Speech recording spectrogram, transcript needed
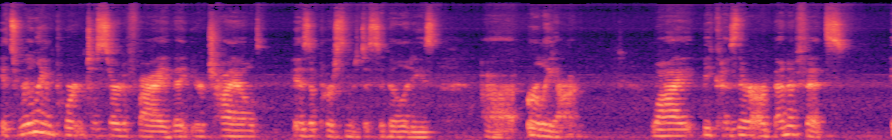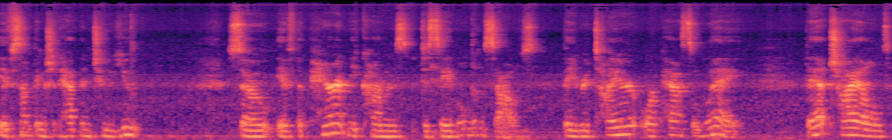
it's really important to certify that your child is a person with disabilities uh, early on. Why? Because there are benefits if something should happen to you. So if the parent becomes disabled themselves, they retire or pass away, that child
